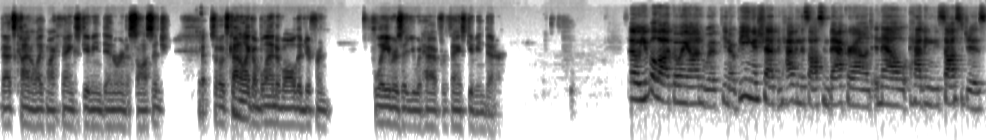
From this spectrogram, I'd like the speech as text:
that's kind of like my Thanksgiving dinner in a sausage. Yep. So it's kind of like a blend of all the different flavors that you would have for Thanksgiving dinner. So you have a lot going on with, you know, being a chef and having this awesome background and now having these sausages.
